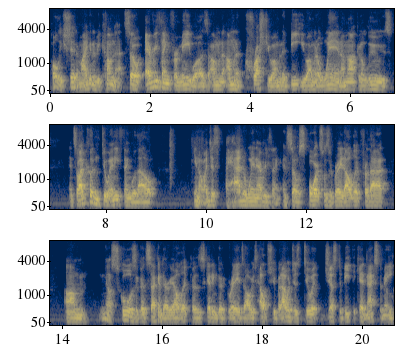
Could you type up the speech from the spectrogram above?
holy shit, am I going to become that? So everything for me was I'm gonna I'm gonna crush you, I'm gonna beat you, I'm gonna win, I'm not gonna lose. And so I couldn't do anything without you know, I just I had to win everything. And so sports was a great outlet for that. Um, you know, school is a good secondary outlet because getting good grades always helps you. But I would just do it just to beat the kid next to me.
